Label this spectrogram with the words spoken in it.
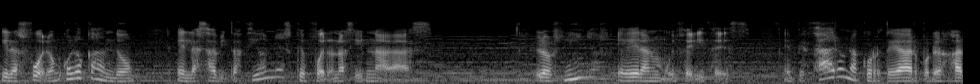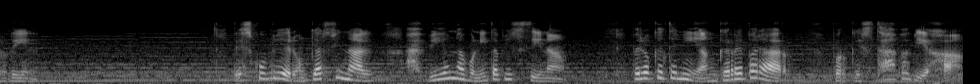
y las fueron colocando en las habitaciones que fueron asignadas. Los niños eran muy felices. Empezaron a cortear por el jardín. Descubrieron que al final había una bonita piscina, pero que tenían que reparar porque estaba vieja.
